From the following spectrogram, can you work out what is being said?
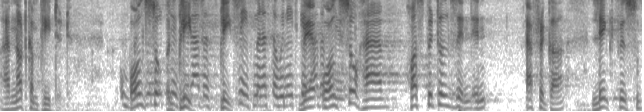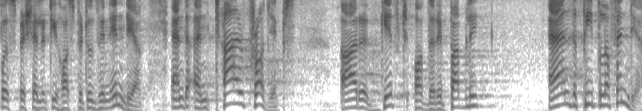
I have not completed. But also, please, others, please, please, Minister, we need to get We also have hospitals in, in Africa linked with super specialty hospitals in India. And the entire projects are a gift of the Republic and the people of India.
